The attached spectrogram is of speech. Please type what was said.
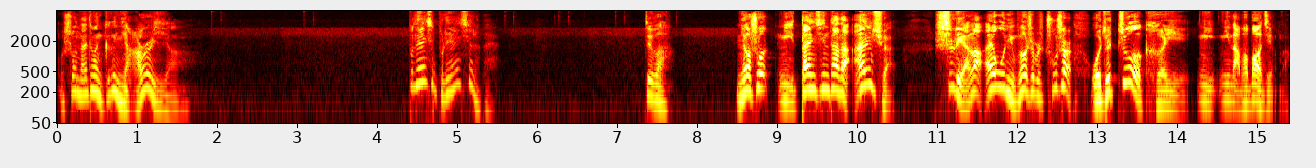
我说难听话，你跟个娘们儿一样？不联系不联系了呗，对吧？你要说你担心他的安全，失联了，哎，我女朋友是不是出事儿？我觉得这可以，你你哪怕报警呢？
